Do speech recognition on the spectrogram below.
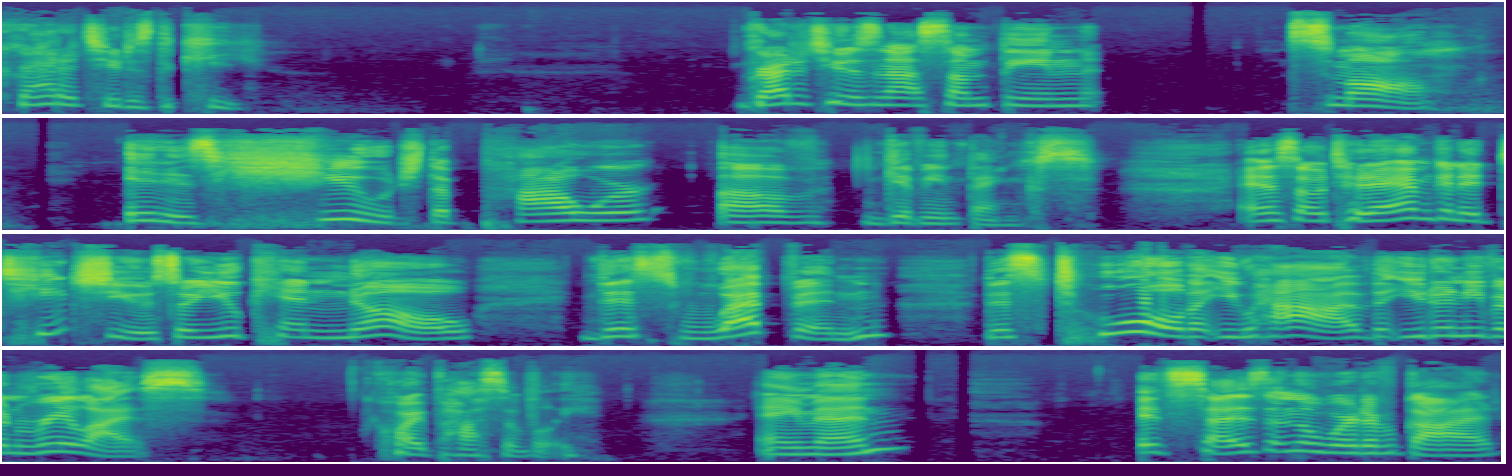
Gratitude is the key. Gratitude is not something small, it is huge. The power of giving thanks. And so today I'm going to teach you so you can know this weapon, this tool that you have that you didn't even realize, quite possibly. Amen. It says in the word of God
